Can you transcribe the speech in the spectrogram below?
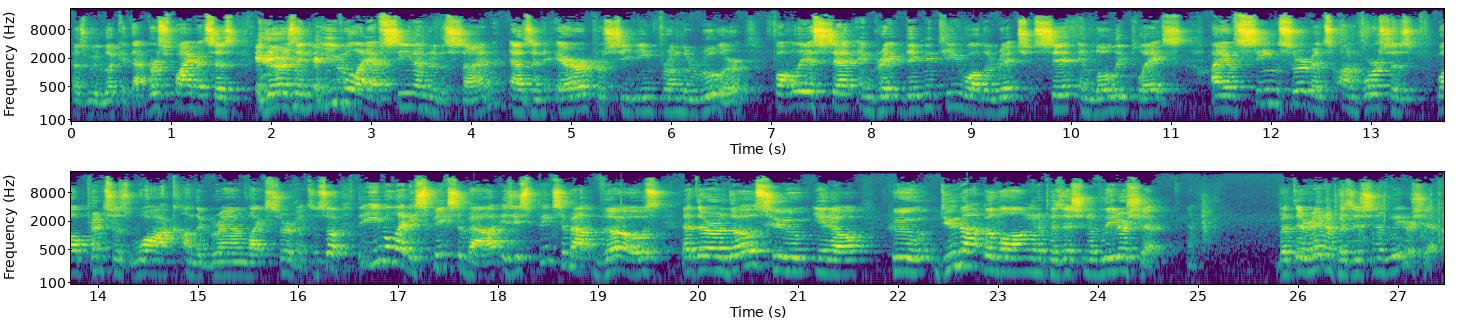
as we look at that. Verse 5 it says, There is an evil I have seen under the sun, as an error proceeding from the ruler. Folly is set in great dignity, while the rich sit in lowly place. I have seen servants on horses, while princes walk on the ground like servants. And so the evil that he speaks about is he speaks about those, that there are those who, you know, who do not belong in a position of leadership but they're in a position of leadership.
